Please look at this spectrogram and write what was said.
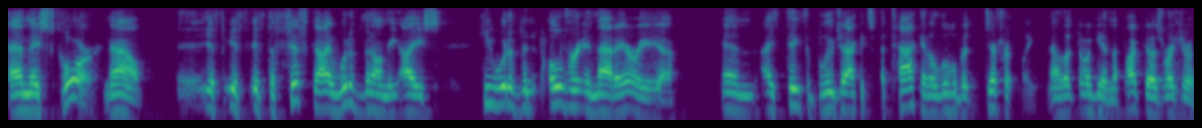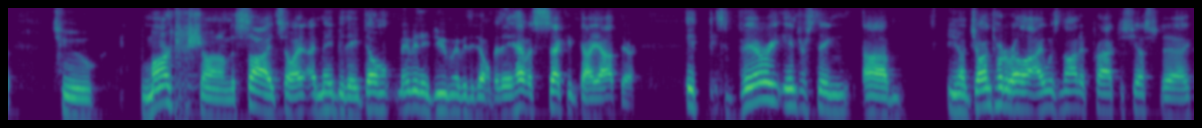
and they score. Now, if if if the fifth guy would have been on the ice, he would have been over in that area. And I think the Blue Jackets attack it a little bit differently. Now, that again, the puck goes right to to Marchand on the side. So I, I, maybe they don't, maybe they do, maybe they don't, but they have a second guy out there. It's very interesting. Um, you know, John Tortorella, I was not at practice yesterday,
